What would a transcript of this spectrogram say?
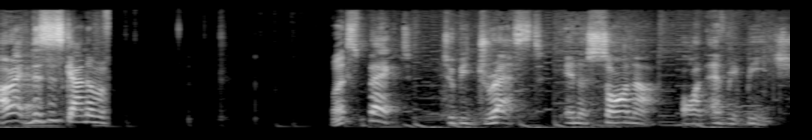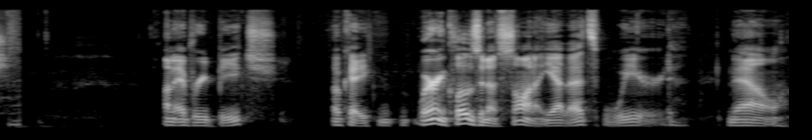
All right, this is kind of a What? expect to be dressed in a sauna on every beach. On every beach? Okay, wearing clothes in a sauna. Yeah, that's weird. Now,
